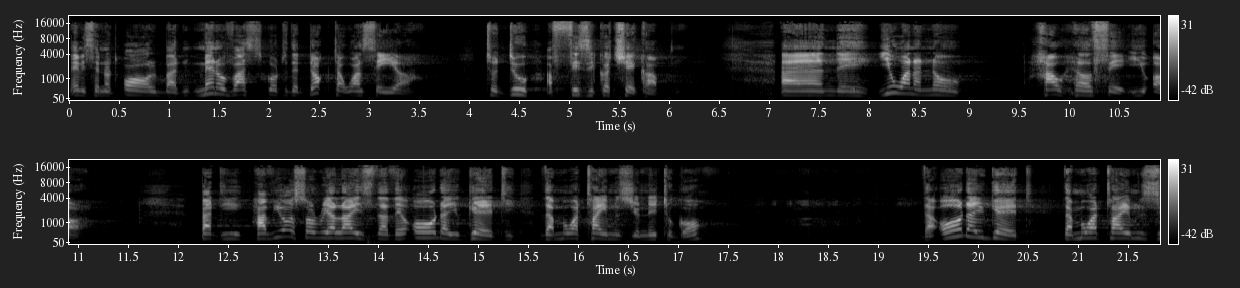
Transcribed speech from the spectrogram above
let me say not all, but many of us go to the doctor once a year to do a physical checkup. And uh, you want to know how healthy you are. But have you also realized that the older you get, the more times you need to go? The older you get, the more times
